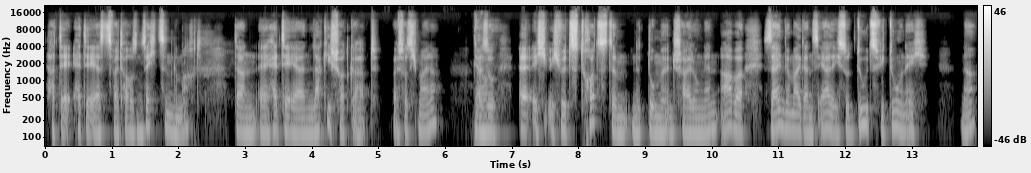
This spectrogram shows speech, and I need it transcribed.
hat er, hätte er es 2016 gemacht, dann äh, hätte er einen Lucky Shot gehabt. Weißt du, was ich meine? Ja. Also äh, ich, ich würde es trotzdem eine dumme Entscheidung nennen, aber seien wir mal ganz ehrlich, so Dudes wie du und ich, ne,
